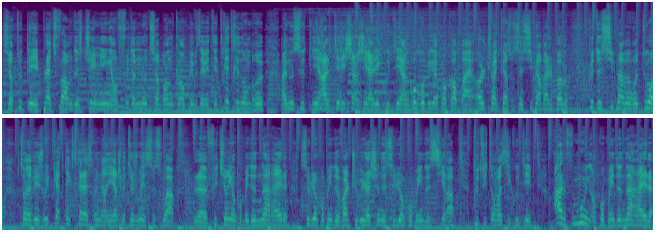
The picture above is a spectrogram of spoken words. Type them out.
sur toutes les plateformes de streaming, en free download sur Bandcamp. Et vous avez été très très nombreux à nous soutenir, à le télécharger, à l'écouter. Un gros gros big up encore à Old Trackers pour ce superbe album. Que de superbes retours. Je t'en avais joué 4 extraits la semaine dernière. Je vais te jouer ce soir le featuring en compagnie de Narel, celui en compagnie de Val Tribulation et celui en compagnie de Syrah. Tout de suite, on va s'écouter Half Moon en compagnie de Narel.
